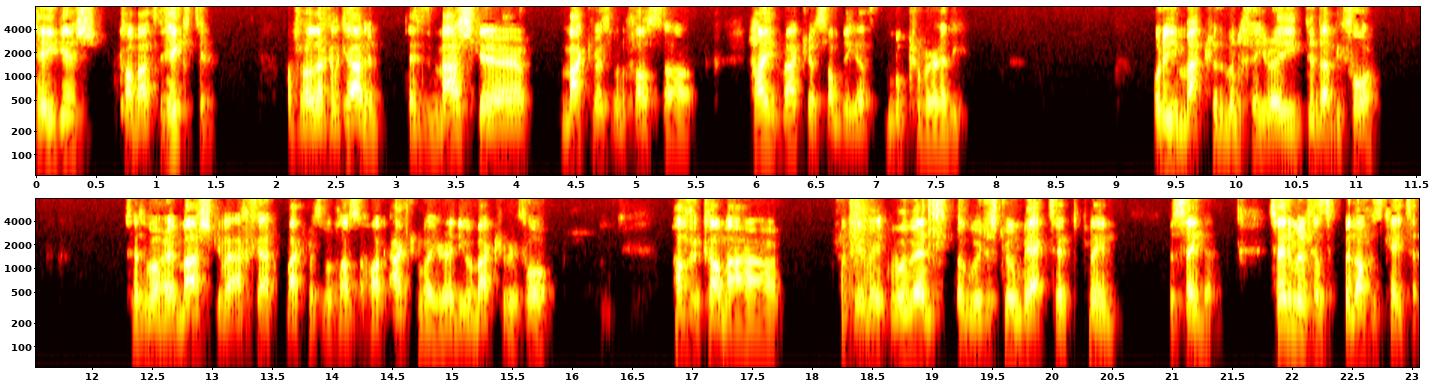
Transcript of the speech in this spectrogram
Hegish, Kamat, Hiktir. It says, Mashker, Makras, Ben Chasa. Hi, Makra, something that's Mukra already. What do you Makra the Mincha? You already did that before. Says, Mashker, Makras, Ben Chasa. Hak Akra, you already were Makra before. Hak Okay, we went, we're just going back to explain the Seder. Seder Menachas Keita.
